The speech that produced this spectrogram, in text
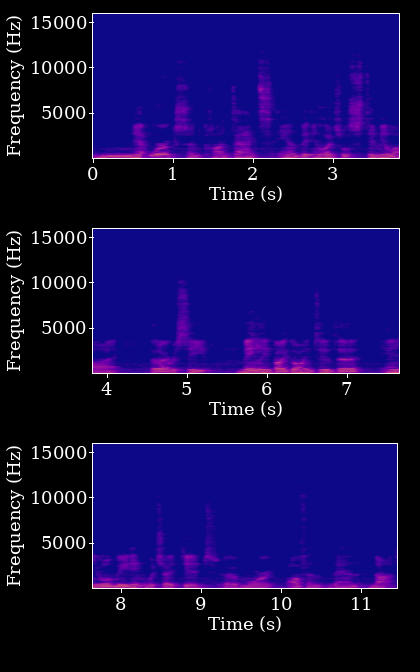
networks and contacts and the intellectual stimuli that I received, mainly by going to the annual meeting, which I did uh, more often than not.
